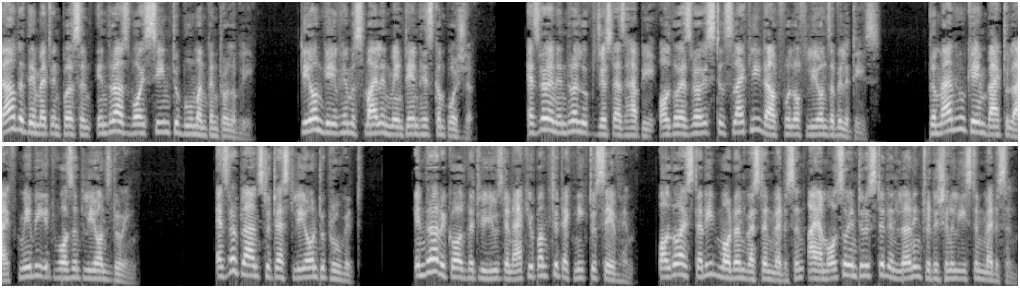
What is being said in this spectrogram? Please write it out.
Now that they met in person, Indra's voice seemed to boom uncontrollably. Leon gave him a smile and maintained his composure. Ezra and Indra looked just as happy, although Ezra is still slightly doubtful of Leon's abilities. The man who came back to life, maybe it wasn't Leon's doing. Ezra plans to test Leon to prove it. Indra recalled that you used an acupuncture technique to save him. Although I studied modern Western medicine, I am also interested in learning traditional Eastern medicine.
